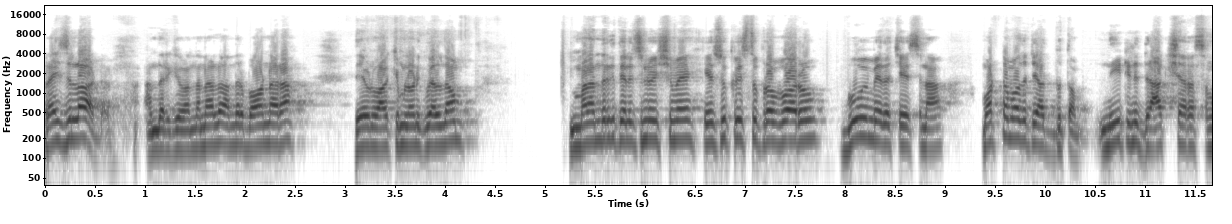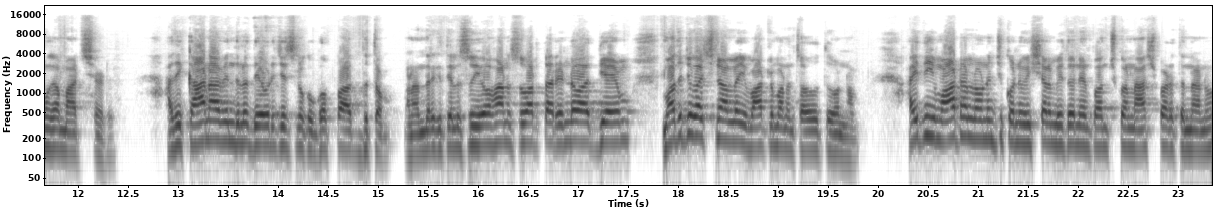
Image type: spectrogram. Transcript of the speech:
ప్రైజ్ లాడ్ అందరికీ వందనాలు. అందరు బాగున్నారా? దేవుని వాక్యంలోనికి వెళ్దాం. మనందరికీ తెలిసిన విషయమే యేసుక్రీస్తు ప్రభువారు భూమి మీద చేసిన మొట్టమొదటి అద్భుతం నీటిని ద్రాక్షారసముగా మార్చాడు. అది కానా విందులో దేవుడు చేసిన ఒక గొప్ప అద్భుతం. మనందరికీ తెలుసు యోహాను సువార్త రెండవ అధ్యాయం మొదటి వచనాల్లో ఈ మాటలు మనం చదువుతూ ఉన్నాం. అయితే ఈ మాటల్లో నుంచి కొన్ని విషయాలు మీతో నేను పంచుకోవాలని ఆశపడుతున్నాను.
